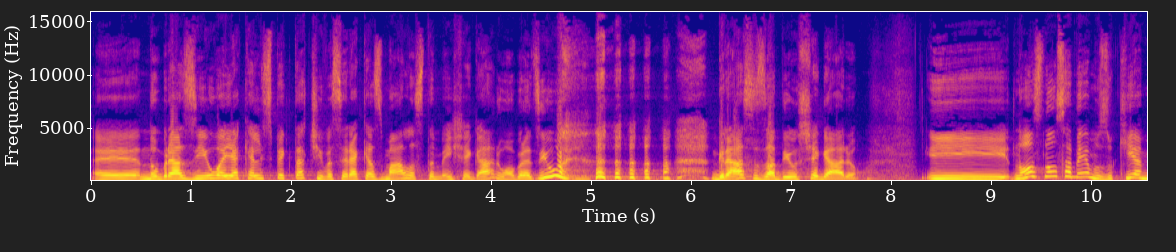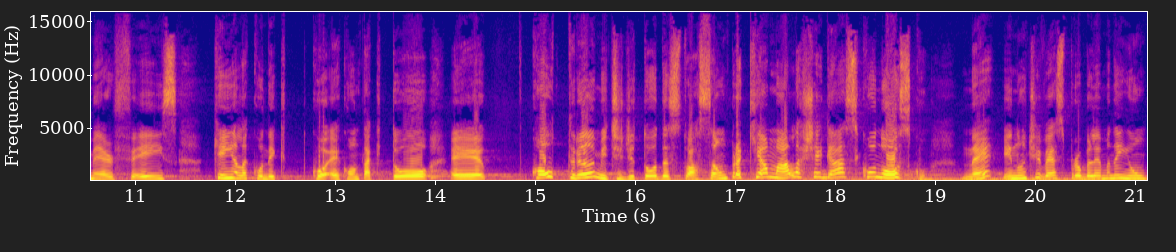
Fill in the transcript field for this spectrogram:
é, no Brasil, aí aquela expectativa, será que as malas também chegaram ao Brasil? Graças a Deus chegaram. E nós não sabemos o que a Mary fez, quem ela conectou, é, contactou, é, qual o trâmite de toda a situação para que a mala chegasse conosco, né? E não tivesse problema nenhum.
